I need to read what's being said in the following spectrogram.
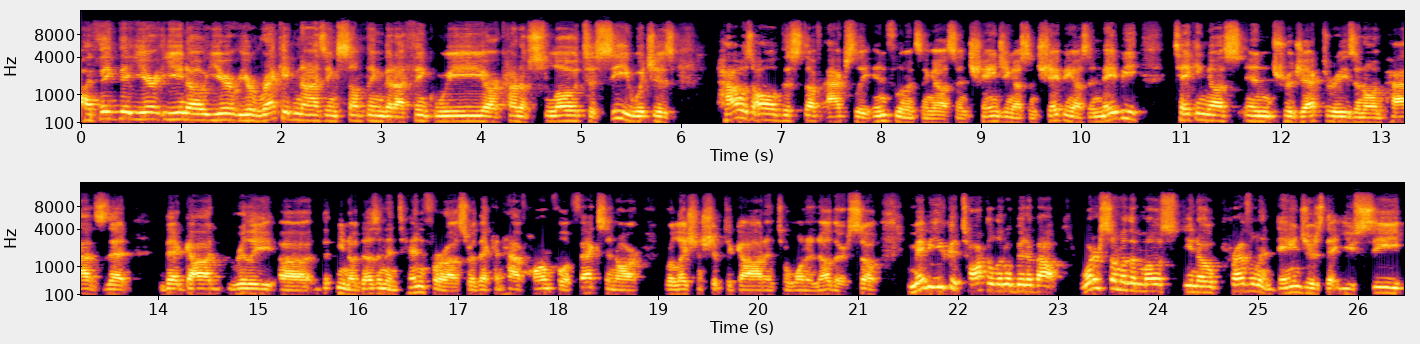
I think that you're, you know, you're you're recognizing something that I think we are kind of slow to see, which is how is all of this stuff actually influencing us and changing us and shaping us and maybe taking us in trajectories and on paths that that God really uh, you know doesn't intend for us or that can have harmful effects in our relationship to God and to one another. So maybe you could talk a little bit about what are some of the most you know prevalent dangers that you see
